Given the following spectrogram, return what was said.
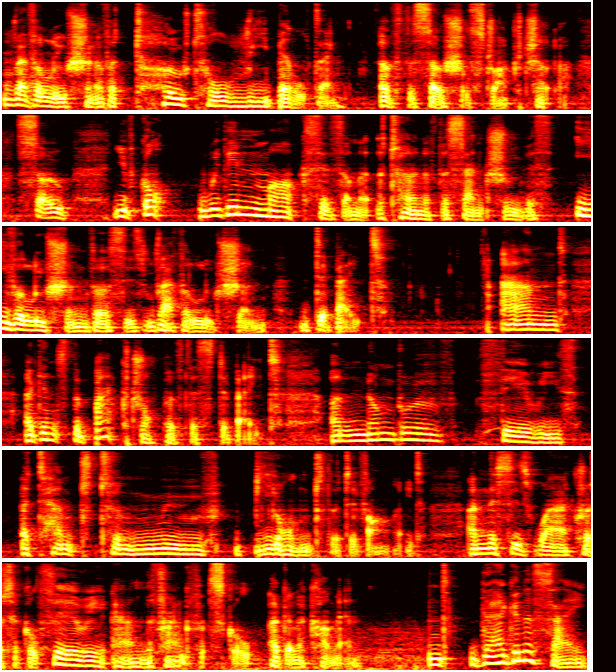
revolution, of a total rebuilding of the social structure. So you've got within Marxism at the turn of the century this evolution versus revolution debate. And against the backdrop of this debate, a number of theories attempt to move beyond the divide. And this is where critical theory and the Frankfurt School are going to come in. And they're going to say,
